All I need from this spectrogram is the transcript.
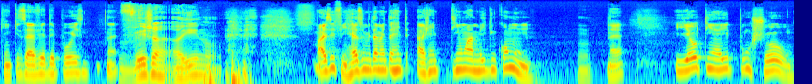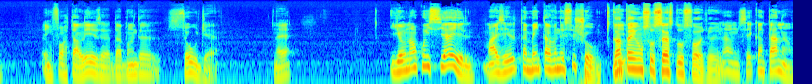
Quem quiser ver depois, né? Veja aí no. Mas enfim, resumidamente a gente, a gente tinha um amigo em comum, Hum. né? E eu tinha ido para um show em Fortaleza da banda Soldier, né? E eu não conhecia ele, mas ele também estava nesse show. Canta aí um sucesso do Soldier E, aí. não, não sei cantar não.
